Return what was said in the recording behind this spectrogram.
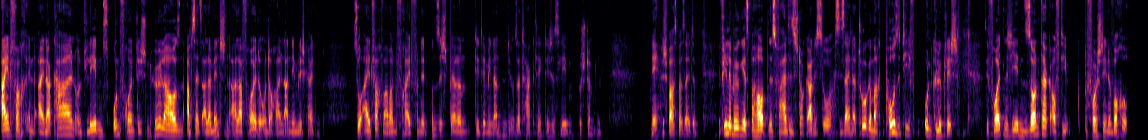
Einfach in einer kahlen und lebensunfreundlichen Höhle hausen, abseits aller Menschen, aller Freude und auch allen Annehmlichkeiten. So einfach war man befreit von den unsichtbaren Determinanten, die unser tagtägliches Leben bestimmten. Nee, Spaß beiseite. Viele mögen jetzt behaupten, es verhalte sich doch gar nicht so. Sie seien naturgemacht, positiv und glücklich. Sie freuten sich jeden Sonntag auf die bevorstehende Woche,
